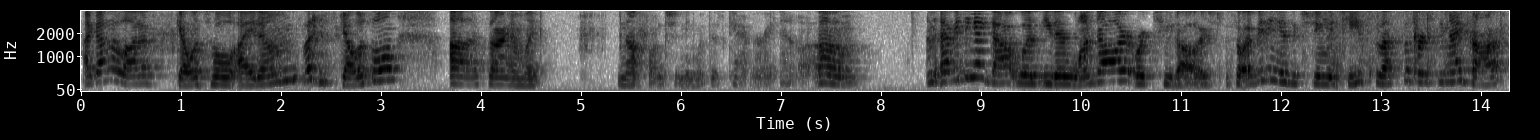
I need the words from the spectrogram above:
I got a lot of skeletal items. skeletal. Uh, sorry, I'm like not functioning with this camera right now. Um, and everything I got was either $1 or $2. So everything is extremely cheap. So that's the first thing I got.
